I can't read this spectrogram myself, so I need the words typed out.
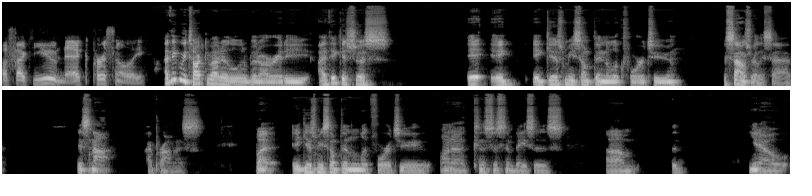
affect you, Nick, personally? I think we talked about it a little bit already. I think it's just it it it gives me something to look forward to. It sounds really sad. It's not, I promise. But it gives me something to look forward to on a consistent basis. Um you know,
